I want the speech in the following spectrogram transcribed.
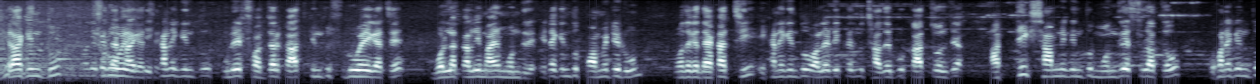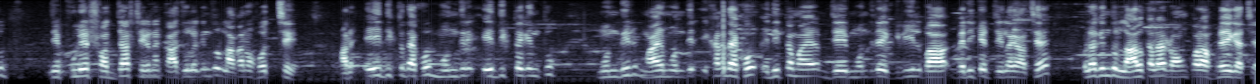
ঘেরা কিন্তু শুরু হয়ে গেছে। এখানে কিন্তু ফুলের সজ্জার কাজ কিন্তু শুরু হয়ে গেছে বল্লা কালী মায়ের মন্দিরে। এটা কিন্তু কমিটি রুম তোমাদেরকে দেখাচ্ছি। এখানে কিন্তু অলরেডি কিন্তু ছাদেরপুর কাজ চলছে। আর ঠিক সামনে কিন্তু মন্দিরের চূড়াতেও ওখানে কিন্তু যে ফুলের সজ্জার সেখানে কাজগুলো কিন্তু লাগানো হচ্ছে। আর এই দিকটা দেখো মন্দির এই দিকটা কিন্তু মন্দির মায়ের মন্দির। এখানে দেখো এদিকটা মায়ের যে মন্দিরের গ্রিল বা ব্যারিকেড যেগুলো আছে ওগুলো কিন্তু লাল কালার রং করা হয়ে গেছে।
